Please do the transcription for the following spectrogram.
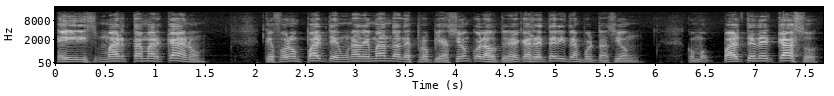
e Iris Marta Marcano, que fueron parte de una demanda de expropiación con la Autoridad de Carretera y Transportación. Como parte del caso,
